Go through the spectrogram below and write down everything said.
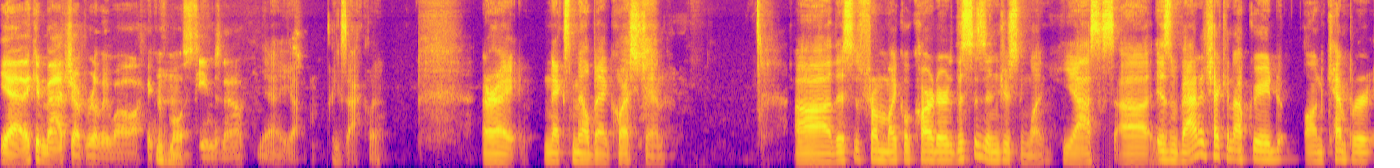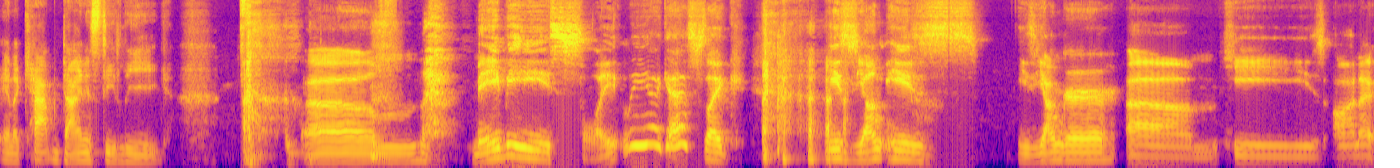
Yeah, they can match up really well, I think, with mm-hmm. most teams now. Yeah, yeah, exactly. All right. Next mailbag question. Uh, this is from Michael Carter. This is an interesting one. He asks, uh, is Vanecek an upgrade on Kuemper in a cap dynasty league? um maybe slightly, I guess. Like he's young. He's he's younger. Um, he's on a,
